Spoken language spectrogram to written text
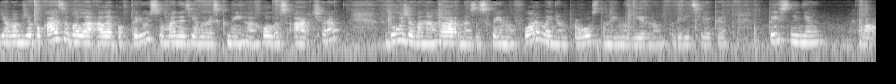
я вам вже показувала, але повторюсь, у мене з'явилась книга Голос Арчера. Дуже вона гарна за своїм оформленням, просто неймовірно. Подивіться, яке тиснення. Вау!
